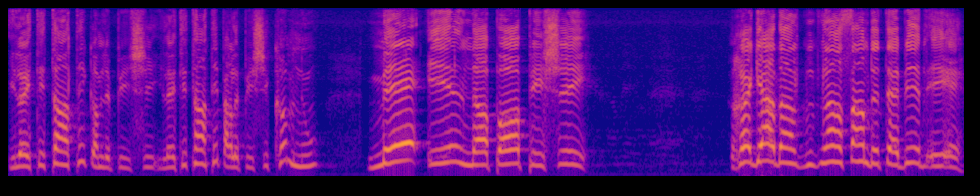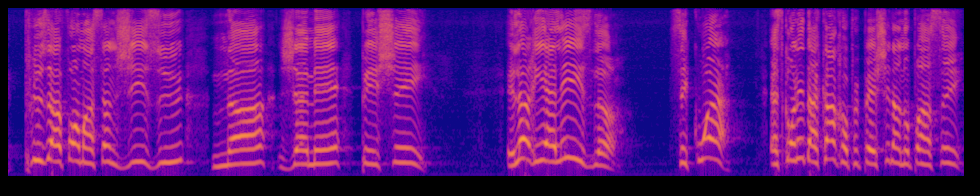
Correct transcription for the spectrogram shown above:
il a été tenté comme le péché, il a été tenté par le péché comme nous, mais il n'a pas péché. Regarde dans l'ensemble de ta Bible, et plusieurs fois on mentionne Jésus n'a jamais péché. Et là, réalise, là, c'est quoi? Est-ce qu'on est d'accord qu'on peut pécher dans nos pensées?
